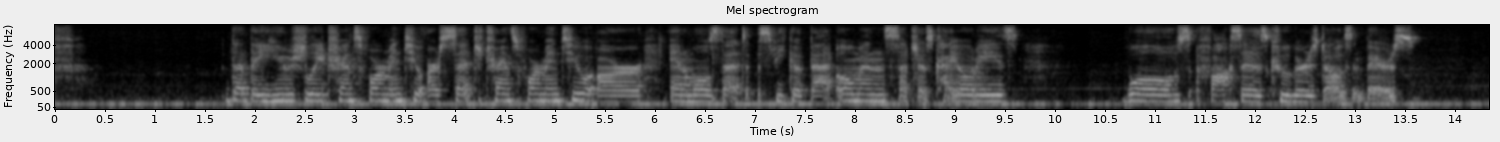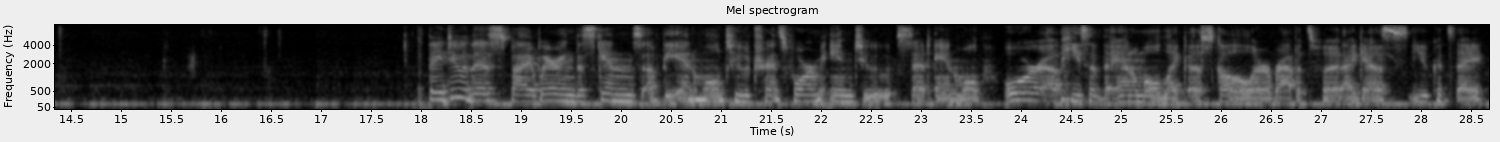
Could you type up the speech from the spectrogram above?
that they usually transform into are said to transform into are animals that speak of bad omens such as coyotes, wolves, foxes, cougars, dogs, and bears. They do this by wearing the skins of the animal to transform into said animal, or a piece of the animal, like a skull or a rabbit's foot, I guess you could say.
